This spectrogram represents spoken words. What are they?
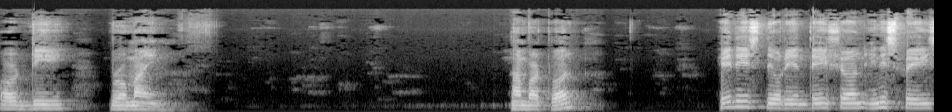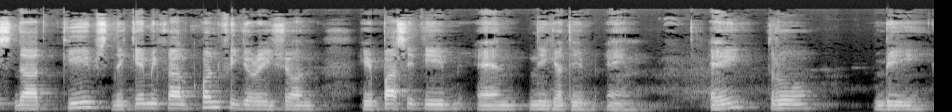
or D. Bromine. Number 12. It is the orientation in space that gives the chemical configuration a positive and negative end. A. True. B.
